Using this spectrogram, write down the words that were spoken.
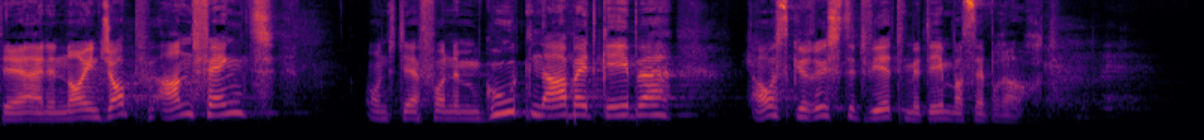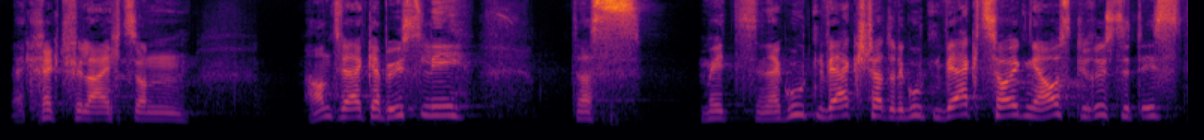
der einen neuen Job anfängt und der von einem guten Arbeitgeber ausgerüstet wird mit dem, was er braucht. Er kriegt vielleicht so ein Handwerkerbüssli, das mit einer guten Werkstatt oder guten Werkzeugen ausgerüstet ist,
